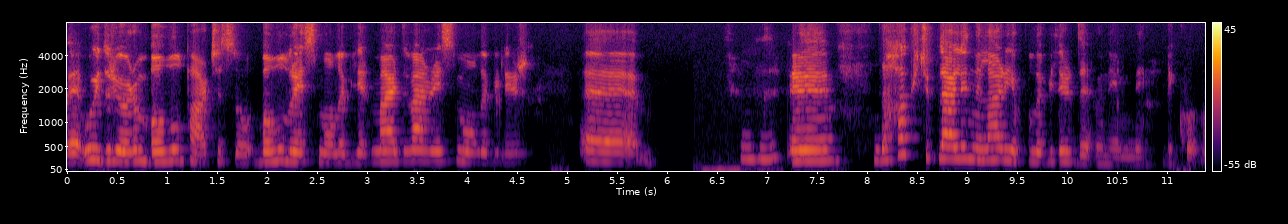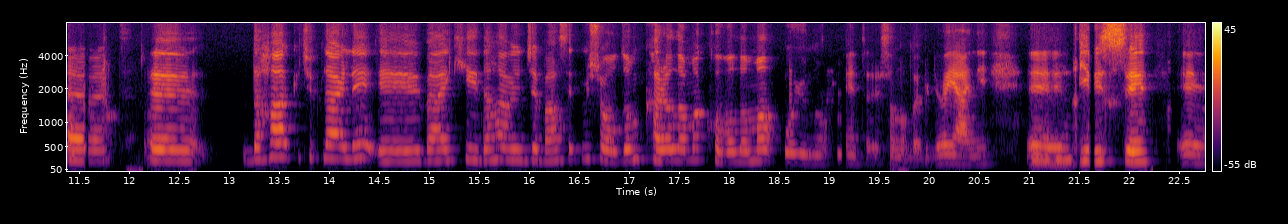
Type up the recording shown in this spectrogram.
e, uyduruyorum bavul parçası, bavul resmi olabilir, merdiven resmi olabilir. E, hı hı. E, daha küçüklerle neler yapılabilir de önemli bir konu. Evet. E, daha küçüklerle e, belki daha önce bahsetmiş olduğum karalama kovalama oyunu enteresan olabiliyor. Yani e, birisi e,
